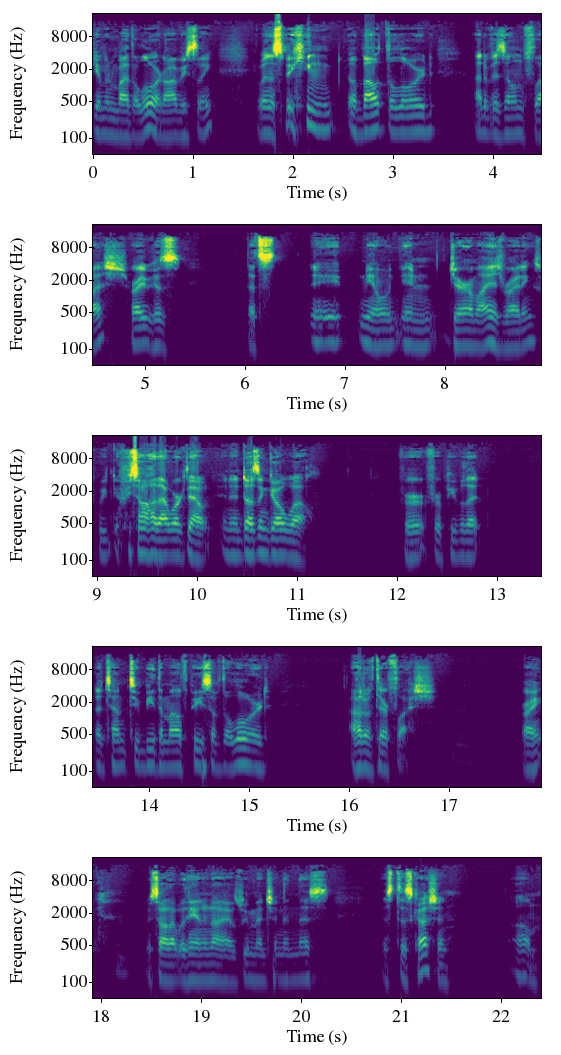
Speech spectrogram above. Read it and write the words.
given by the Lord, obviously, he wasn't speaking about the Lord out of his own flesh, right? Because that's eh, you know in Jeremiah's writings we, we saw how that worked out. And it doesn't go well for for people that attempt to be the mouthpiece of the Lord out of their flesh right? We saw that with Hananiah as we mentioned in this this discussion. Um,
